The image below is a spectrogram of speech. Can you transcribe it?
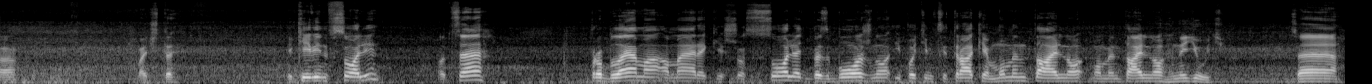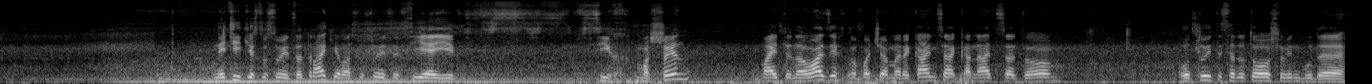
А, бачите, який він в солі. Оце проблема Америки, що солять безбожно і потім ці траки моментально, моментально гниють. Це не тільки стосується траків, а стосується всієї всіх машин. Майте на увазі, хто хоче американця, канадця, то готуйтеся до того, що він буде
